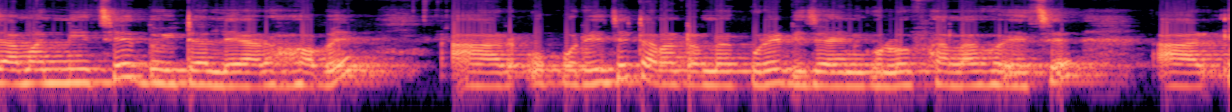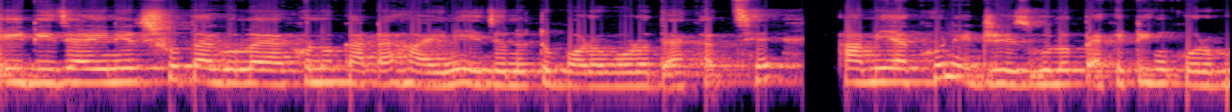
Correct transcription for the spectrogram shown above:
জামার নিচে দুইটা লেয়ার হবে। আর ওপরে যে টানা টানা করে ডিজাইনগুলো ফেলা হয়েছে। আর এই ডিজাইনের সুতাগুলো এখনও কাটা হয়নি, এই জন্য একটু বড় বড় দেখাচ্ছে। আমি এখন এই ড্রেসগুলো প্যাকেটিং করব,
